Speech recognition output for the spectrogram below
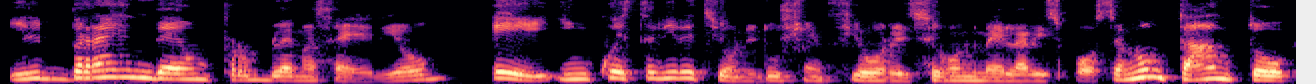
il brand è un problema serio e in questa direzione tu in fiore, secondo me, la risposta. Non tanto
